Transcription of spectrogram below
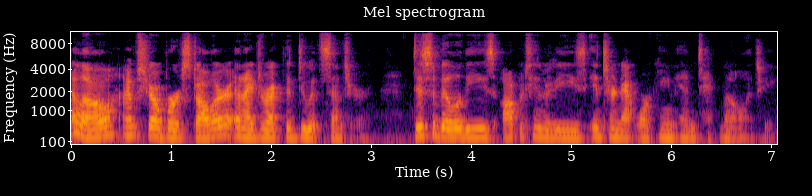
Hello, I'm Sheryl Burgstahler, and I direct the Do It Center Disabilities, Opportunities, Internetworking, and Technology.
